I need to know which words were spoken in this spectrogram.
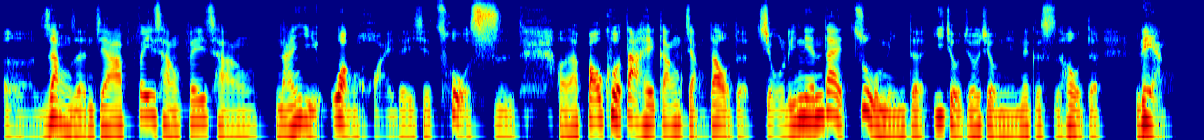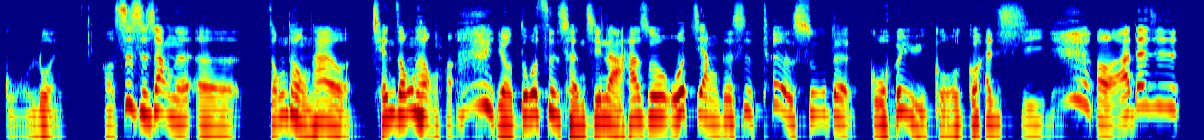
呃让人家非常非常难以忘怀的一些措施。好，那包括大黑刚讲到的九零年代著名的一九九九年那个时候的两国论，哦，事实上呢，呃，总统他有前总统有多次澄清啦，他说我讲的是特殊的国与国关系哦啊，但是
